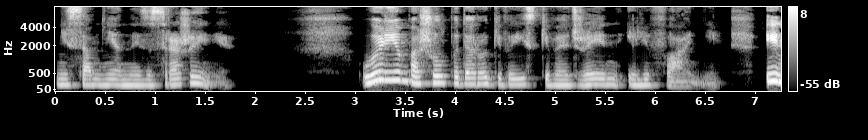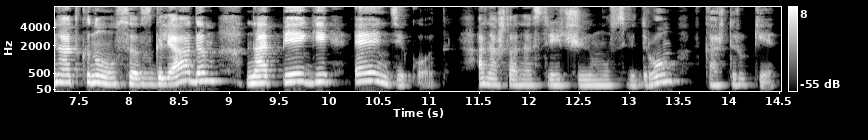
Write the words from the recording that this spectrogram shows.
несомненно, из-за сражения. Уильям пошел по дороге, выискивая Джейн или Фанни, и наткнулся взглядом на Пегги Эндикот. Она шла навстречу ему с ведром в каждой руке.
